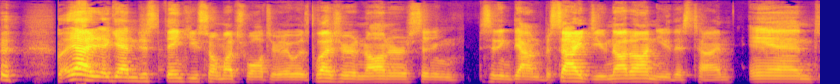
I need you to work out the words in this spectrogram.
yeah. Again, just thank you so much, Walter. It was a pleasure and honor sitting sitting down beside you, not on you this time. And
